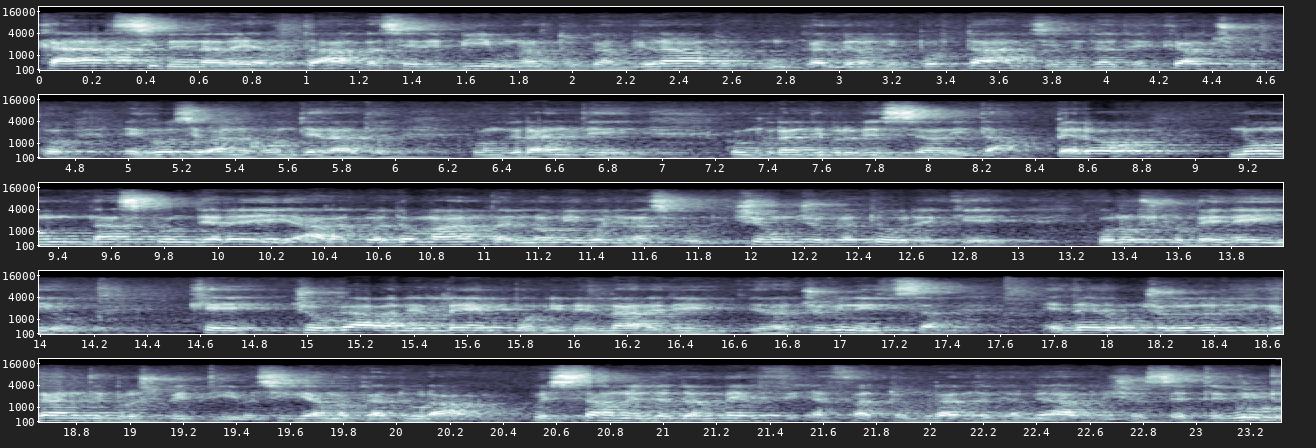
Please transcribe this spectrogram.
calarsi nella realtà, la Serie B è un altro campionato, un campionato importante, siamo entrati nel calcio perché le cose vanno ponderate con grande, con grande professionalità, però non nasconderei alla tua domanda e non mi voglio nascondere, c'è un giocatore che conosco bene io che giocava nell'Empoli nell'area della giovinezza ed era un giocatore di grande prospettiva, si chiama Caturano. Quest'anno è andato a Melfi e ha fatto un grande campionato, 17 gol,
